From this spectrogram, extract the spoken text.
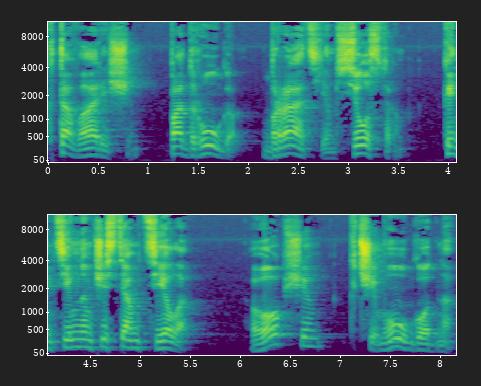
к товарищам, подругам, братьям, сестрам, к интимным частям тела. В общем, к чему угодно.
